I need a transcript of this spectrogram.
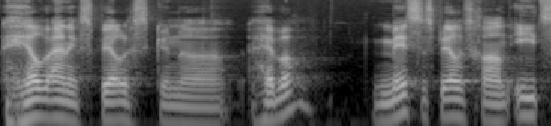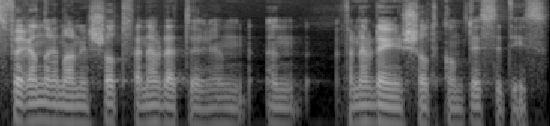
heel weinig spelers kunnen hebben. De meeste spelers gaan iets veranderen aan hun shot vanaf dat, er een, een, vanaf dat hun shot contested is.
